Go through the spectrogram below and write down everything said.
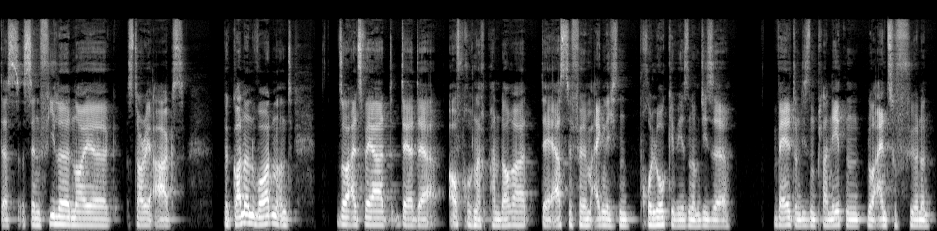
Das sind viele neue Story Arcs begonnen worden und so als wäre der, der Aufbruch nach Pandora der erste Film eigentlich ein Prolog gewesen, um diese Welt und diesen Planeten nur einzuführen. Und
